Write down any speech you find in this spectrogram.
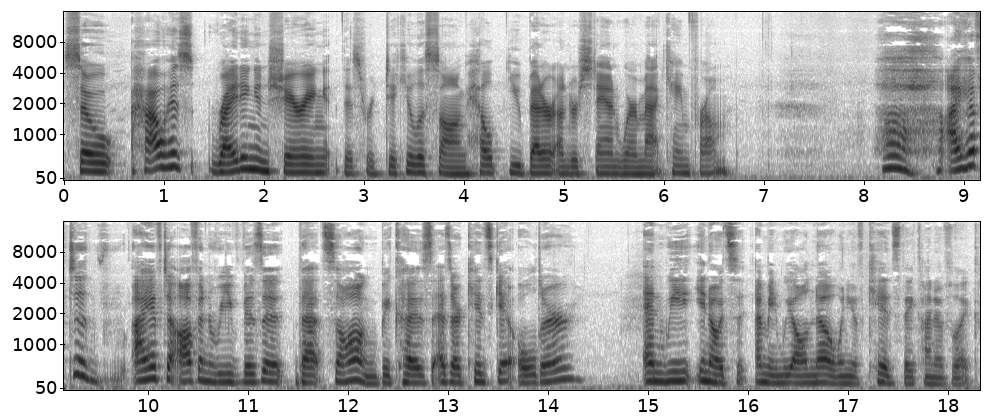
So, how has writing and sharing this ridiculous song helped you better understand where Matt came from? I have to I have to often revisit that song because as our kids get older and we you know it's I mean we all know when you have kids they kind of like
